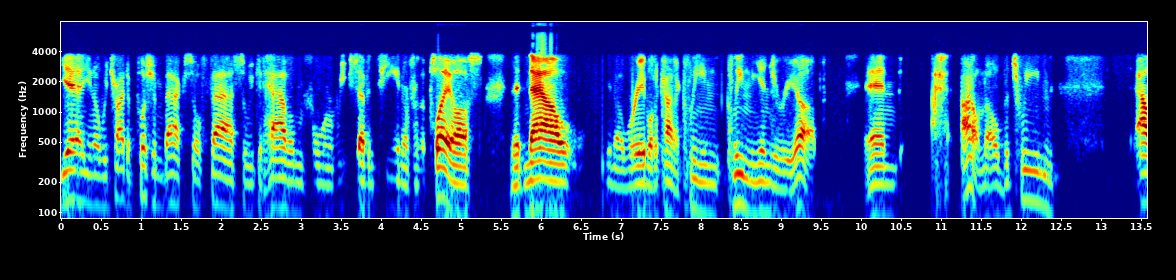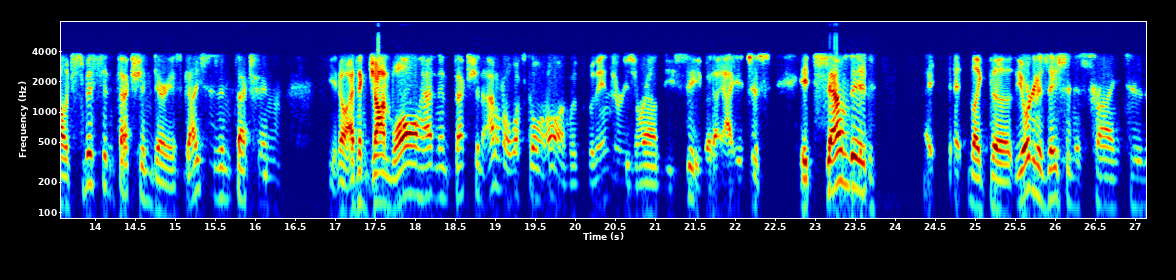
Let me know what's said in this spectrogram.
"Yeah, you know, we tried to push him back so fast so we could have him for Week 17 or for the playoffs that now, you know, we're able to kind of clean clean the injury up." And I don't know between Alex Smith's infection, Darius Guice's infection. You know, I think John Wall had an infection. I don't know what's going on with with injuries around DC, but I, I it just it sounded like the the organization is trying to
